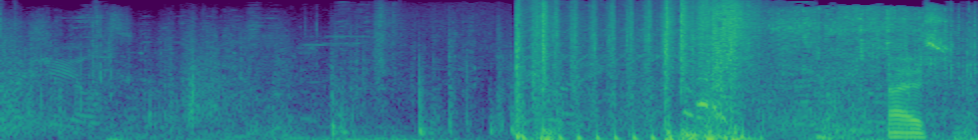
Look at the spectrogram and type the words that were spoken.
my shields. Nice.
